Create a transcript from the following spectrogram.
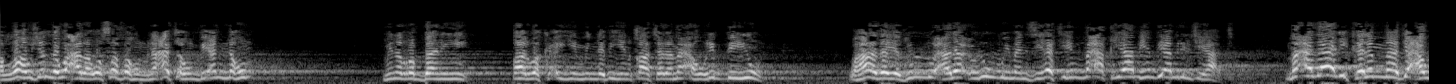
الله جل وعلا وصفهم نعتهم بأنهم من الربانيين. قال وكأي من نبي قاتل معه ربيون. وهذا يدل على علو منزلتهم مع قيامهم بأمر الجهاد. مع ذلك لما دعوا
